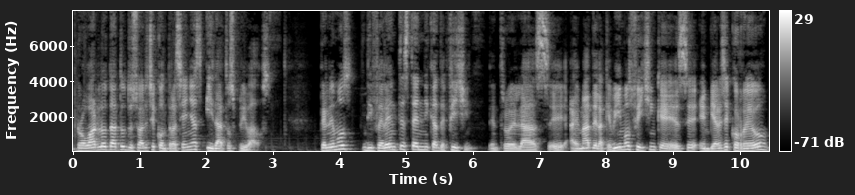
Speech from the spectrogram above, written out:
robar los datos de usuarios y contraseñas y datos privados. Tenemos diferentes técnicas de phishing, dentro de las, eh, además de la que vimos phishing, que es eh, enviar ese correo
